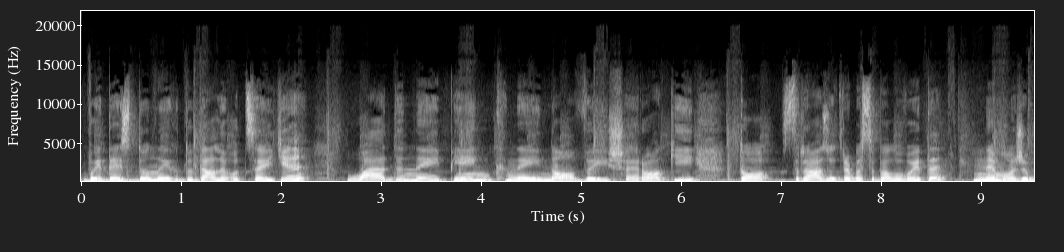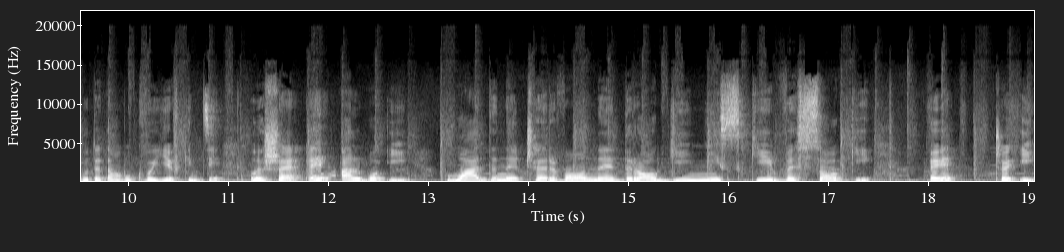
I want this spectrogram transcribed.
ви десь до них додали оце є. Ładний, пінкний, новий, широкий, то зразу треба себе ловити. Не може бути там букви «є» в кінці. Лише «и» або «і». Ładny, czerwony, drogi, niski, wysoki. Y чи і.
